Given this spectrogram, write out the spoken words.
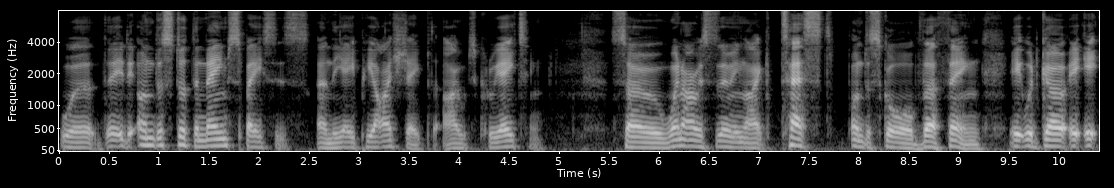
were that it understood the namespaces and the API shape that I was creating. So when I was doing like test underscore the thing, it would go. It, it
